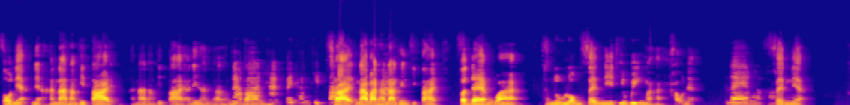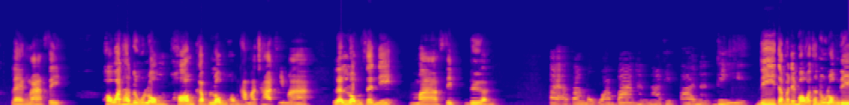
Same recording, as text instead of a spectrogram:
โซนเนี้ยเนี่ยหันหน้าทางทิศใต้หันหน้าทางทิศใต้ อันนี้หันหน้าทางหทิศน้าใต้บ้านหันไปทางทิศใต้ใช่หน้าบ้านหันหน้าทางทิศใต้ แสดงว่าธนูลมเส้นนี้ที่วิ่งมาหาเขาเนี่ย แรงเหรอคะเส้นเนี้ยแรงมากสิ เพราะว่าธนูลมพร้อมกับลมของธรรมชาติที่มา และลมเส้นนี้มาสิบเดือน แต่อาจารย์บอกว่าบ้านหันหน้าทิศใต้น่ะดี ดีแต่ไม่ได้บอกว่าธนูลมดี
